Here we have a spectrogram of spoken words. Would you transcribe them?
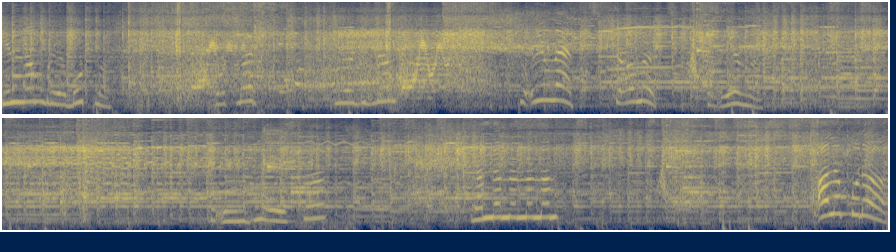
Gelin lan buraya botlar. Botlar. Gördüm. Toilet. Toilet. Toilet. Oyuncu olsa Nam nam nam nam nam. Alın bunu.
